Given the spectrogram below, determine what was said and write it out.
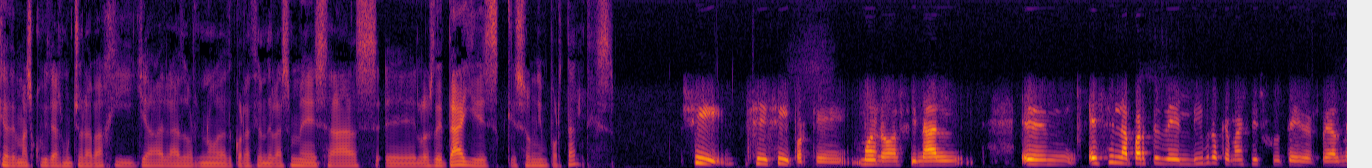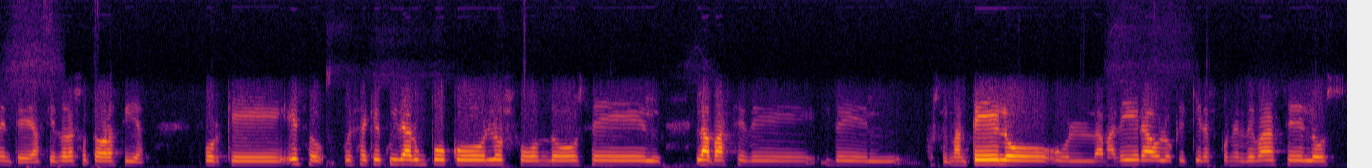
Que además cuidas mucho la vajilla, el adorno, la decoración de las mesas, eh, los detalles que son importantes. Sí, sí, sí, porque, bueno, al final Em, es en la parte del libro que más disfruté realmente, haciendo las fotografías, porque eso, pues hay que cuidar un poco los fondos, el, la base de, del pues el mantel o, la madera o lo que quieras poner de base, los,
